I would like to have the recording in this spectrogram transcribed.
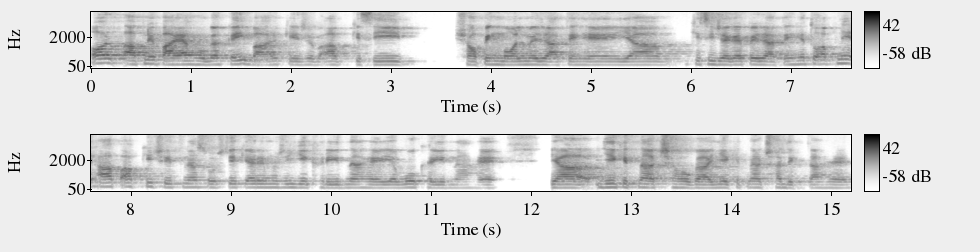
और आपने पाया होगा कई बार कि जब आप किसी शॉपिंग मॉल में जाते हैं या किसी जगह पे जाते हैं तो अपने आप आपकी चेतना सोचती है कि अरे मुझे ये खरीदना है या वो खरीदना है, या ये कितना अच्छा होगा, ये कितना अच्छा दिखता है।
